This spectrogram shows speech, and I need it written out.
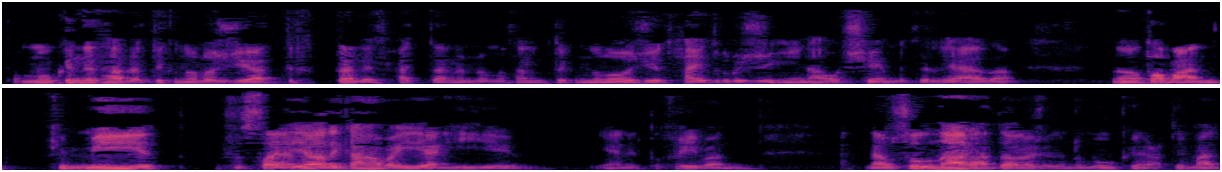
فممكن نذهب لتكنولوجيات تختلف حتى إنه مثلا تكنولوجيا هيدروجين أو شيء مثل هذا. لأنه طبعا كمية في السيارة الكهربائية يعني هي يعني تقريبا إحنا وصلنا لها درجة إنه ممكن اعتماد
